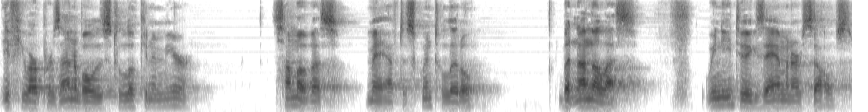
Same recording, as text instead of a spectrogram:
if you are presentable is to look in a mirror. Some of us may have to squint a little, but nonetheless, we need to examine ourselves.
